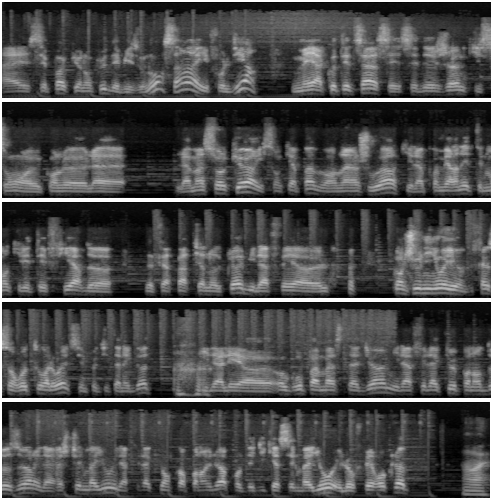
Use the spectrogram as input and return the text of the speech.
Euh, c'est pas que non plus des bisounours, hein, il faut le dire. Mais à côté de ça, c'est des jeunes qui sont, euh, qui ont le, la, la, main sur le cœur. Ils sont capables. On a un joueur qui, est la première année, tellement qu'il était fier de, de faire partir notre club, il a fait euh, quand Juninho fait son retour à l'OL, c'est une petite anecdote, il allé euh, au Groupama Stadium, il a fait la queue pendant deux heures, il a acheté le maillot, il a fait la queue encore pendant une heure pour dédicacer le maillot et l'offrir au club. Ouais.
